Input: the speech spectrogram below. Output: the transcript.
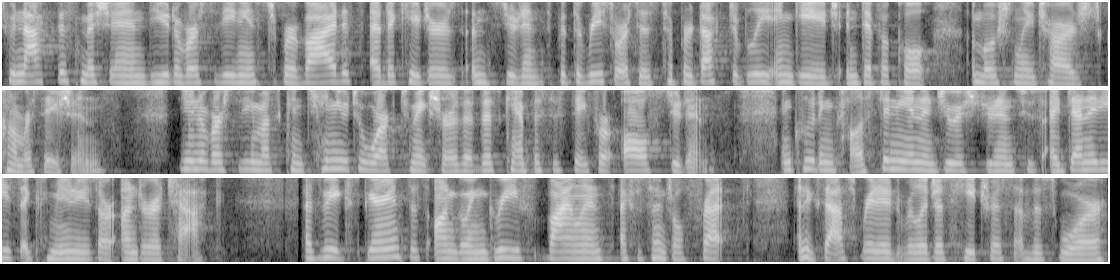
To enact this mission, the university needs to provide its educators and students with the resources to productively engage in difficult, emotionally charged conversations. The university must continue to work to make sure that this campus is safe for all students, including Palestinian and Jewish students whose identities and communities are under attack. As we experience this ongoing grief, violence, existential threats, and exacerbated religious hatred of this war,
